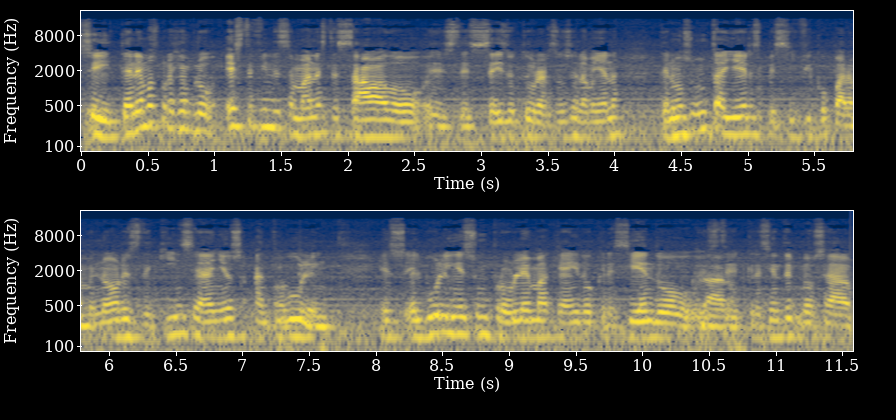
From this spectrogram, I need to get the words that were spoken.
Sí, tenemos, por ejemplo, este fin de semana, este sábado, este 6 de octubre a las 11 de la mañana, tenemos un taller específico para menores de 15 años anti-bullying. Es, el bullying es un problema que ha ido creciendo, Claro. este, creciente, o sea,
